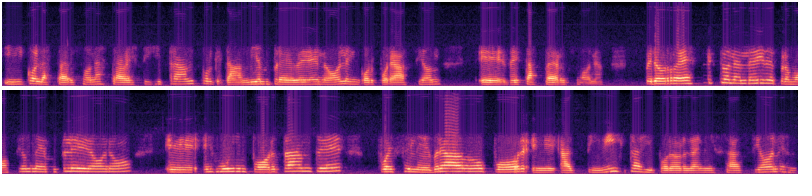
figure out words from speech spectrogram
y con las personas travestis y trans, porque también prevé ¿no? la incorporación eh, de estas personas. Pero respecto a la ley de promoción de empleo, ¿no? Eh, es muy importante, fue celebrado por eh, activistas y por organizaciones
